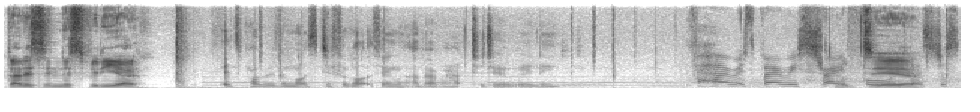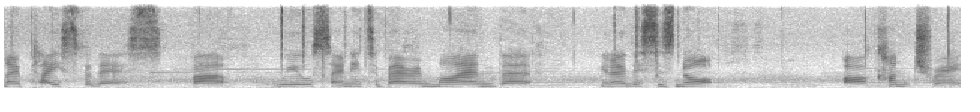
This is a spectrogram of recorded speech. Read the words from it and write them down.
that is in this video. It's probably the most difficult thing that I've ever had to do, really. For her, it's very straightforward. dear. There's just no place for this. But we also need to bear in mind that, you know, this is not our country.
